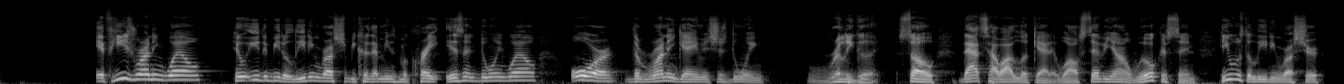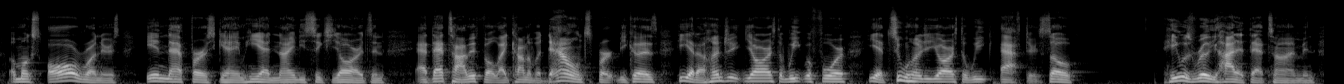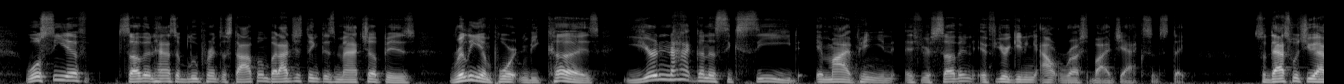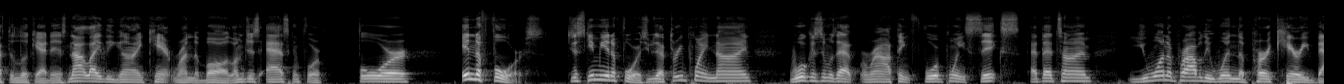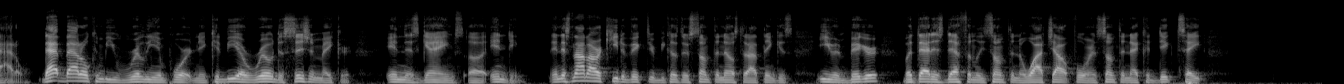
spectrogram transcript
if he's running well, he'll either be the leading rusher because that means McCray isn't doing well, or the running game is just doing really good. So that's how I look at it. While Sy'veon Wilkerson, he was the leading rusher amongst all runners in that first game. He had 96 yards. And at that time, it felt like kind of a down spurt because he had 100 yards the week before, he had 200 yards the week after. So he was really hot at that time. And we'll see if Southern has a blueprint to stop him. But I just think this matchup is really important because you're not going to succeed, in my opinion, if you're Southern, if you're getting outrushed by Jackson State. So that's what you have to look at. And it's not like Ligon can't run the ball. I'm just asking for four in the fours. Just give me in the fours. He was at 3.9. Wilkerson was at around, I think, 4.6 at that time. You want to probably win the per carry battle. That battle can be really important. It could be a real decision maker in this game's uh, ending. And it's not our key to victory because there's something else that I think is even bigger, but that is definitely something to watch out for and something that could dictate.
